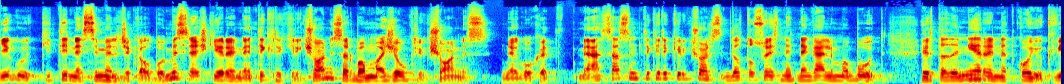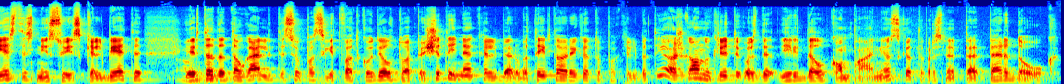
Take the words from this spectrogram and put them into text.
jeigu kiti nesimeldžia kalbomis, reiškia, yra netikri krikščionis arba mažiau krikščionis, negu kad mes esame tikri krikščionis, dėl to su jais net negalima būti. Ir tada nėra net ko jų kviestis, nei su jais kalbėti, ir tada tau gali tiesiog pasakyti, vad, kodėl tu apie šitai nekalbė, arba taip tau reikėtų pakalbėti. Tai aš gaunu kritikos ir dėl kompanijos, kad, ta prasme, per, daug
